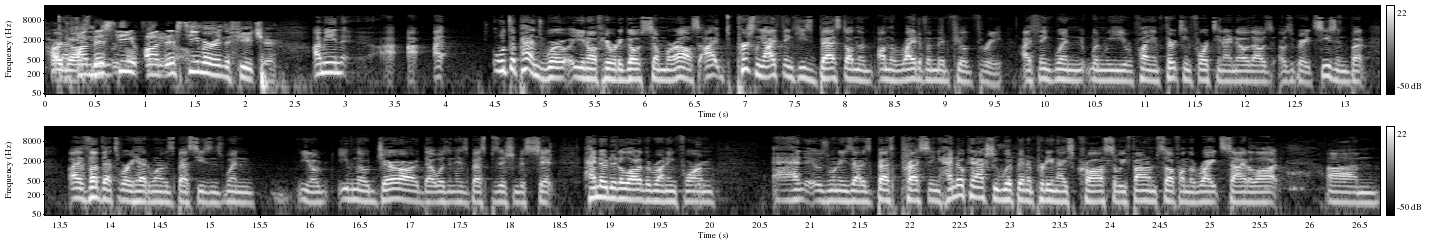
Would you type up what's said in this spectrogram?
Hard on this team, on this team, or in the future. I mean, I, I, well, it depends where you know if he were to go somewhere else. I personally, I think he's best on the on the right of a midfield three. I think when when we were playing in 13-14, I know that was that was a great season, but I thought that's where he had one of his best seasons when you know, even though Gerrard that wasn't his best position to sit, Hendo did a lot of the running for him, and it was when he was at his best pressing. Hendo can actually whip in a pretty nice cross, so he found himself on the right side a lot. Um,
